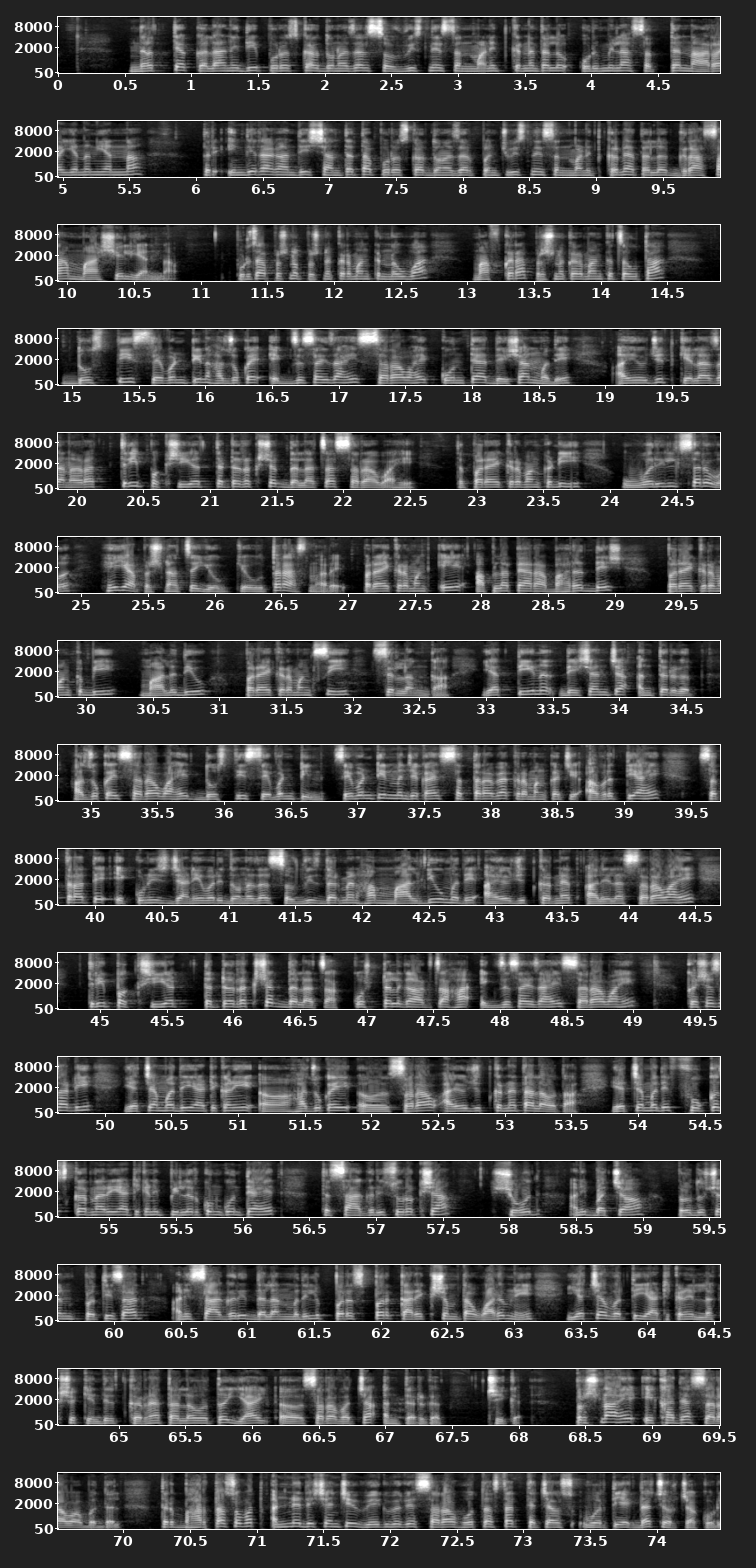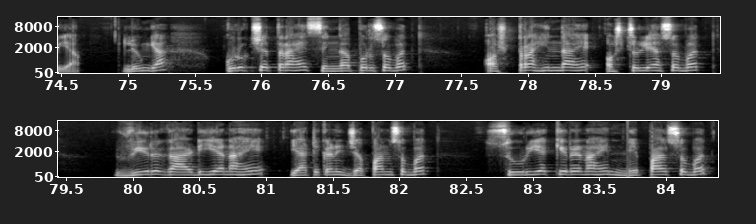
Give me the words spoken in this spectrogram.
नृत्य कलानिधी पुरस्कार दोन हजार सव्वीसने सन्मानित करण्यात आलं उर्मिला सत्यनारायणन यांना. तर इंदिरा गांधी शांतता पुरस्कार दोन हजार पंचवीसने सन्मानित करण्यात आलं ग्रासा माशेल यांना. पुढचा प्रश्न प्रश्न क्रमांक नववा. माफ करा प्रश्न क्रमांक चौथा. दोस्ती सेव्हन्टीन हा जो काही एक्झरसाइज आहे सराव आहे कोणत्या देशांमध्ये आयोजित केला जाणारा त्रिपक्षीय तटरक्षक दलाचा सराव आहे? तर पर्याय क्रमांक डी वरील सर्व हे या प्रश्नाचं योग्य उत्तर असणार आहे. पर्याय क्रमांक ए आपला प्यारा भारत देश. पर्याय क्रमांक बी मालदीव. पर्याय क्रमांक सी श्रीलंका. या तीन देशांच्या अंतर्गत हा जो काही सराव आहे दोस्ती सेव्हन्टीन सेव्हन्टीन म्हणजे काय? सतराव्या क्रमांकाची आवृत्ती आहे. सतरा ते एकोणीस जानेवारी दोन हजार सव्वीस दरम्यान हा मालदीवमध्ये आयोजित करण्यात आलेला सराव आहे. त्रिपक्षीय तटरक्षक दलाचा कोस्टल गार्डचा हा एक्झरसाइज आहे सराव आहे. कशासाठी? याच्यामध्ये या ठिकाणी हा जो काही सराव आयोजित करण्यात आला होता याच्यामध्ये फोकस करणारे या ठिकाणी पिलर कोणकोणते आहेत? तर सागरी सुरक्षा शोध आणि बचाव प्रदूषण प्रतिसाद आणि सागरी दलांमधील परस्पर कार्यक्षमता वाढवणे याच्यावरती या ठिकाणी लक्ष केंद्रित करण्यात आलं होतं या सरावाच्या अंतर्गत. ठीक आहे. प्रश्न आहे एखाद्या सरावाबद्दल. तर भारतासोबत अन्य देशांचे वेगवेगळे सराव होत असतात त्याच्यावरती एकदा चर्चा करूया. लिहून घ्या कुरुक्षेत्र आहे सिंगापूरसोबत ऑस्ट्रा हिंद आहे ऑस्ट्रेलियासोबत वीर गार्डियन आहे, या ठिकाणी जपानसोबत सूर्यकिरण आहे नेपाळसोबत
